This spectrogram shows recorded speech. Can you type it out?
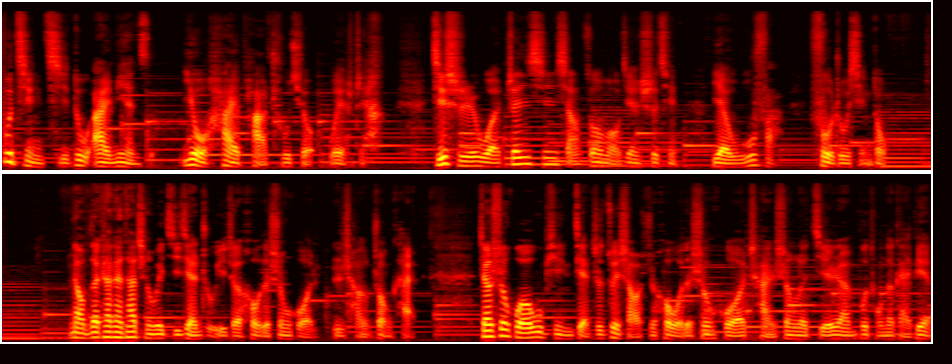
不仅极度爱面子。又害怕出糗，我也是这样。即使我真心想做某件事情，也无法付诸行动。那我们再看看他成为极简主义者后的生活日常状态。将生活物品减至最少之后，我的生活产生了截然不同的改变。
